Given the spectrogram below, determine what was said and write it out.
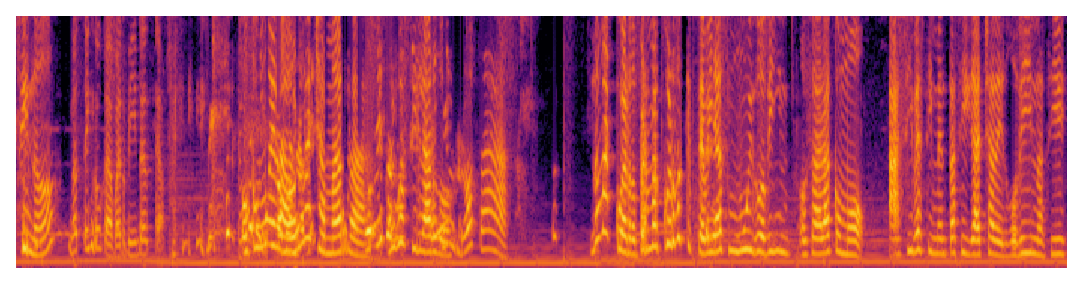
Sí, ¿no? No tengo gabardinas café. ¿O cómo era? una chamarra. Algo así largo. Rosa. No me acuerdo, pero me acuerdo que te veías muy godín. O sea, era como así vestimenta así gacha de godín, así.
